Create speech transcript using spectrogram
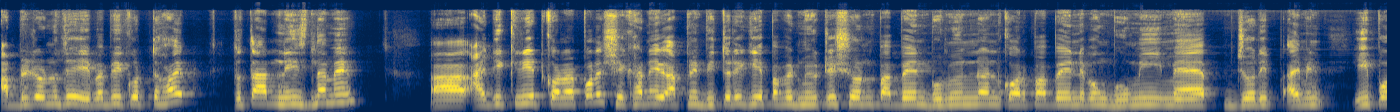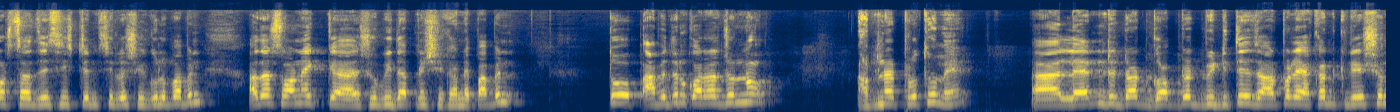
আপডেট অনুযায়ী এভাবেই করতে হয়। তো তার নিজ নামে আইডি ক্রিয়েট করার পরে সেখানে আপনি ভিতরে গিয়ে পাবেন মিউটেশন পাবেন ভূমি উন্নয়ন কর পাবেন এবং ভূমি ম্যাপ জরিপ আই মিন ই পর্সা যে সিস্টেম ছিল সেগুলো পাবেন। আদার্স অনেক সুবিধা আপনি সেখানে পাবেন। তো আবেদন করার জন্য আপনার প্রথমে ল্যান্ড ডট গভ ডট বিডিতে যাওয়ার পরে অ্যাকাউন্ট ক্রিয়েশন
